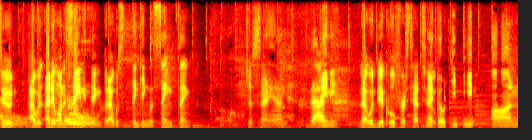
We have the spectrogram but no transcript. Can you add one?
Dude, I was I didn't want to say Oh. anything, but I was thinking the same thing. Just saying. And that. Raimi, That would be a cool first tattoo. Echo Tiki on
